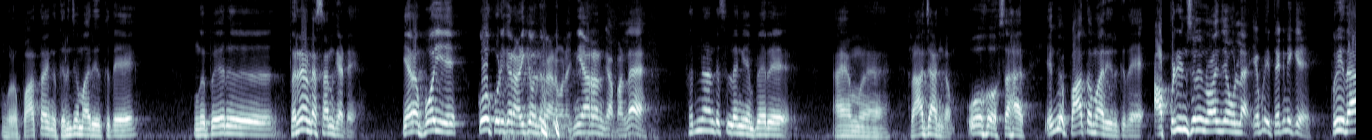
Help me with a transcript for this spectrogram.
உங்களை பார்த்தா இங்கே தெரிஞ்ச மாதிரி இருக்குதே. உங்கள் பேர் ஃபெர்னாண்டஸான்னு கேட்டேன். ஏன்னா போய் கோ குடிக்கிற அடிக்க வந்துடுறேன் அவனை. நீ யாரான்னு கேட்பான்ல. ஃபெர்னாண்டஸ் இல்லைங்க என் பேர். I am uh, Rajangam. ஓஹோ சார் எங்கே பார்த்த மாதிரி இருக்குது. அப்படின்னு சொல்லி நுழைஞ்சேன் உள்ள. எப்படி டெக்னிக்கு புரியுதா?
